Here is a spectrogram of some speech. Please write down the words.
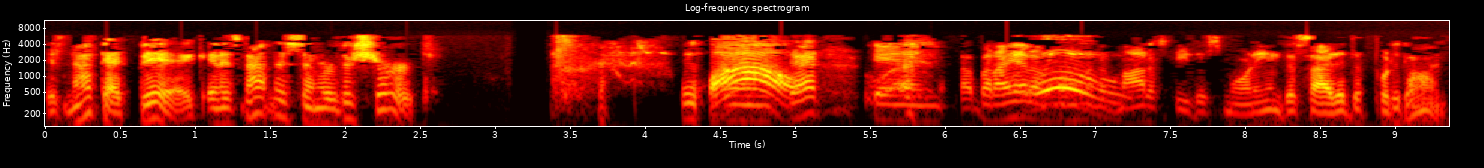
is not that big, and it's not in the center of the shirt. Wow. And that, and but I had a Whoa. moment of modesty this morning and decided to put it on.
